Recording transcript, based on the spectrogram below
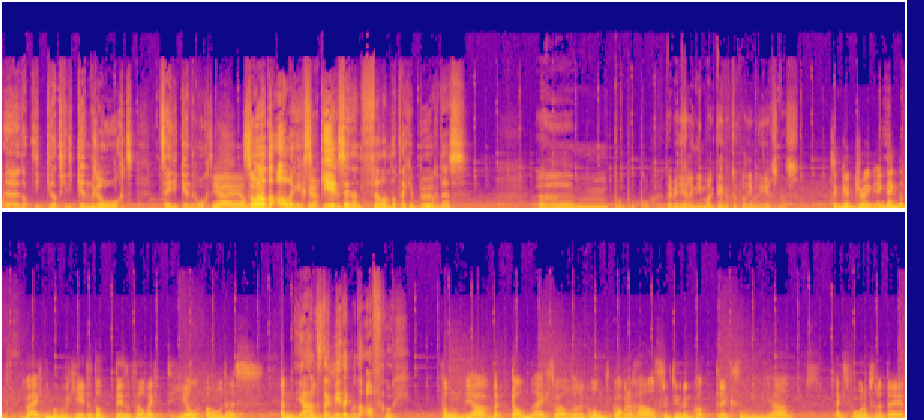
eh, dat, die, dat je die kinderen hoort. Dat zij die kinderen hoort. Ja, ja. Zou dat de allereerste Ja. keer zijn in een film dat dat gebeurd is? Ehm. Dat weet ik eigenlijk niet, maar ik denk dat het toch wel een van de eerste is. Het is een good trick. Ik denk dat we echt niet mogen vergeten dat deze film echt heel oud is. En Ja, dat, het is daarmee dat ik me dat afvroeg. Van, ja, dat kan echt wel. Zo. Want qua verhaalstructuur en qua tricks, en, ja, echt voor op zijn tijd.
